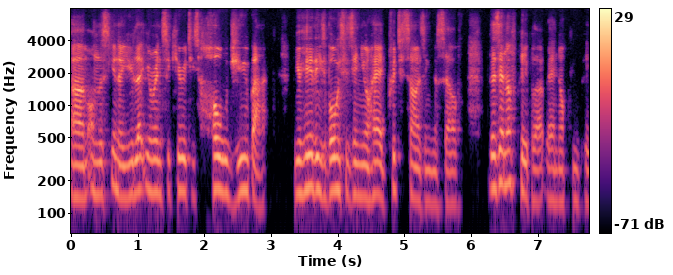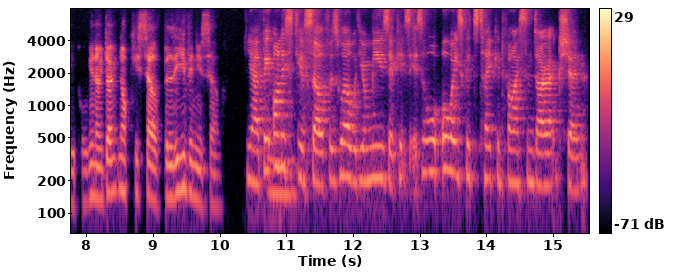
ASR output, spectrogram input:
um, on this you know you let your insecurities hold you back you hear these voices in your head criticizing yourself. There's enough people out there knocking people. You know don't knock yourself. Believe in yourself. Yeah be mm. honest to yourself as well with your music. It's it's always good to take advice and direction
